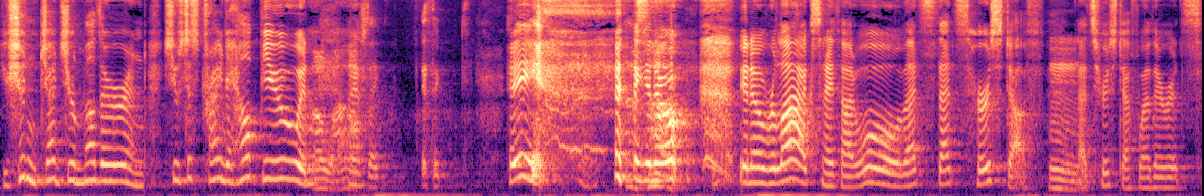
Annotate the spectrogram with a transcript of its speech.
You shouldn't judge your mother. And she was just trying to help you. And, Oh, wow. and I was like, it's like Hey, you know, you know, relax. And I thought, oh, that's that's her stuff. Hmm. That's her stuff. Whether it's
